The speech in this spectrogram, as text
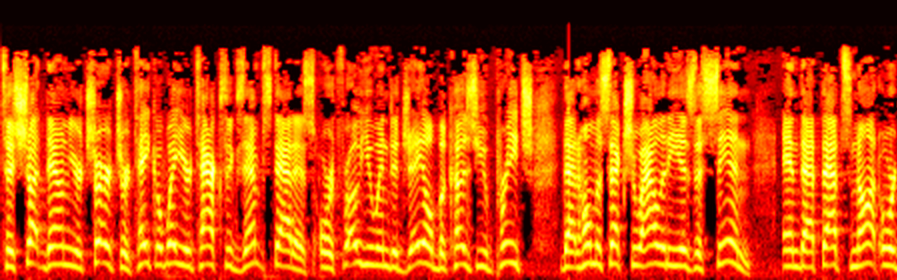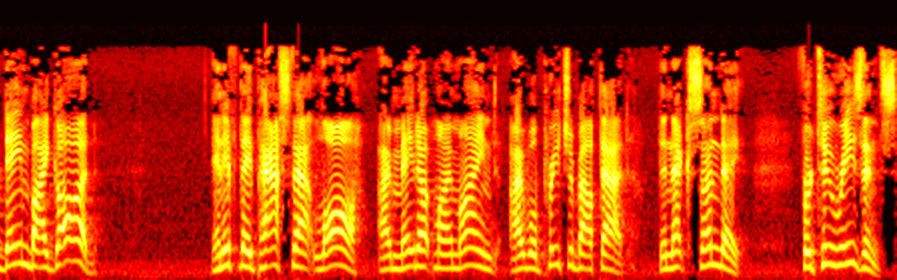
to shut down your church or take away your tax exempt status or throw you into jail because you preach that homosexuality is a sin and that that's not ordained by God, and if they pass that law, I made up my mind, I will preach about that the next Sunday for two reasons.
